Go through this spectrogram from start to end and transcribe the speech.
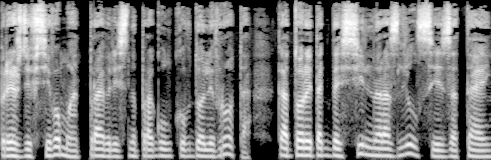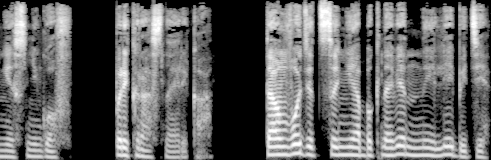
Прежде всего мы отправились на прогулку вдоль Еврота, который тогда сильно разлился из-за таяния снегов. Прекрасная река. Там водятся необыкновенные лебеди,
